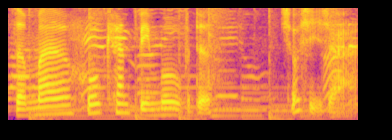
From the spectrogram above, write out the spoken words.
《The Man Who Can't Be Moved》，休息一下。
